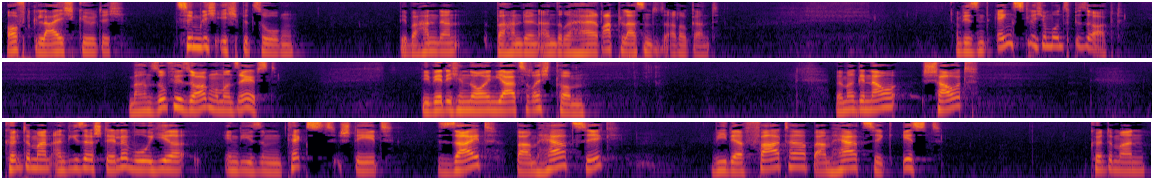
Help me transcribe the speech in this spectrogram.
oft gleichgültig, ziemlich ich-bezogen. Wir behandeln, behandeln andere herablassend und arrogant. Und wir sind ängstlich um uns besorgt. Wir machen so viel Sorgen um uns selbst. Wie werde ich im neuen Jahr zurechtkommen? Wenn man genau schaut, könnte man an dieser Stelle, wo hier in diesem Text steht, seid barmherzig, wie der Vater barmherzig ist, könnte man,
